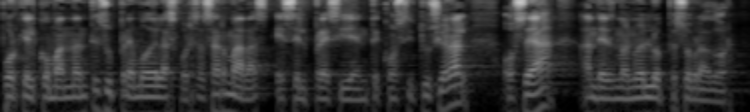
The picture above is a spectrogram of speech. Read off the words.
porque el comandante supremo de las Fuerzas Armadas es el presidente constitucional, o sea, Andrés Manuel López Obrador.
